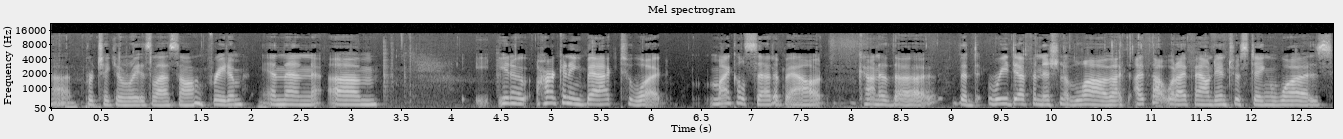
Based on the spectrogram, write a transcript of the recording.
uh, particularly his last song, "Freedom," and then um, you know, harkening back to what Michael said about kind of the the redefinition of love. I, I thought what I found interesting was.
